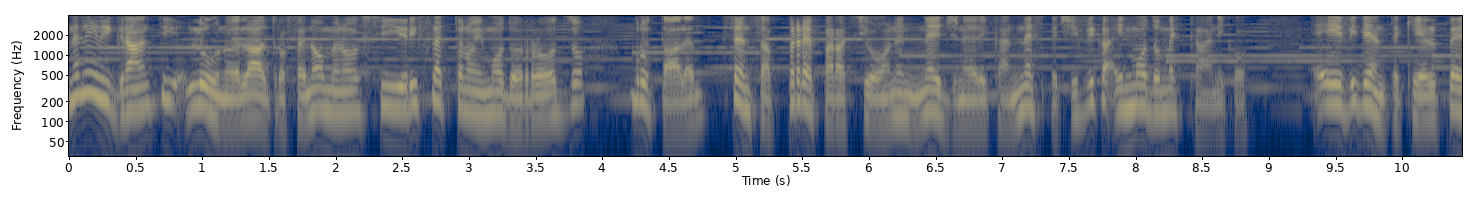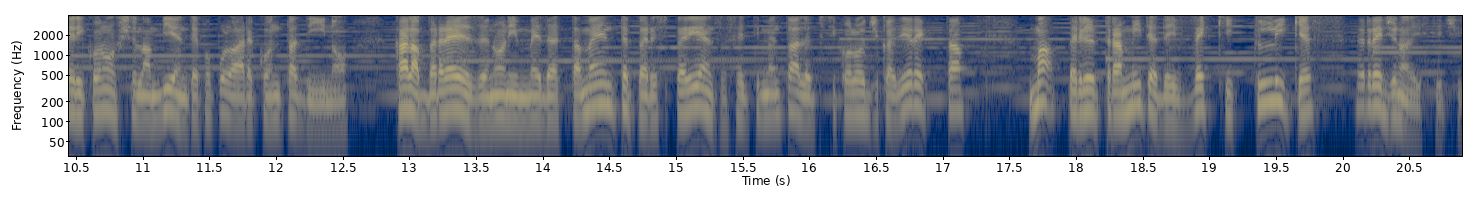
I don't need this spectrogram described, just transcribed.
Negli emigranti l'uno e l'altro fenomeno si riflettono in modo rozzo brutale, senza preparazione né generica né specifica, in modo meccanico. È evidente che il Peri conosce l'ambiente popolare contadino, calabrese non immediatamente per esperienza sentimentale e psicologica diretta, ma per il tramite dei vecchi cliques regionalistici.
